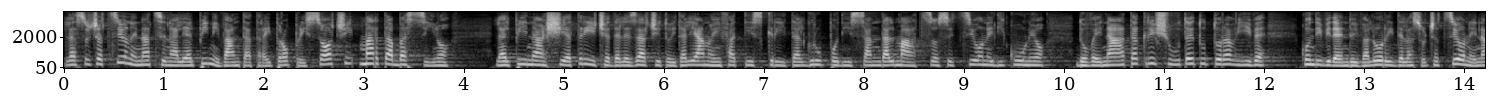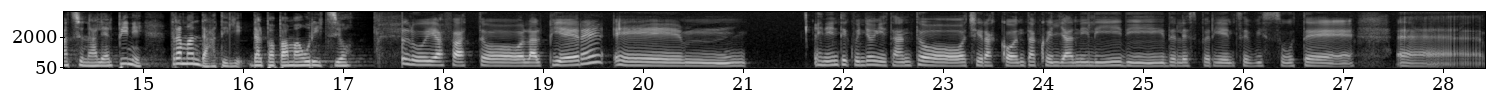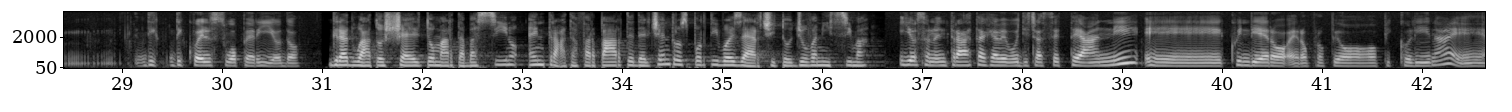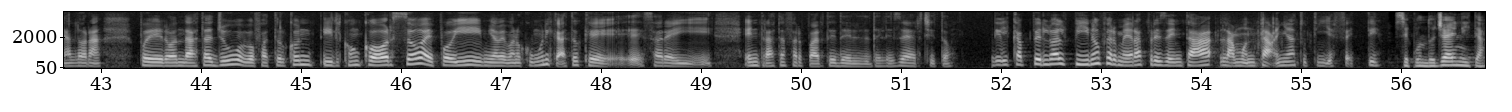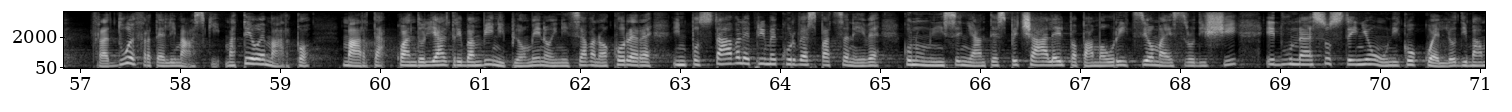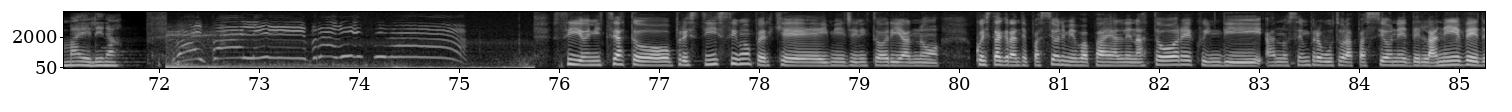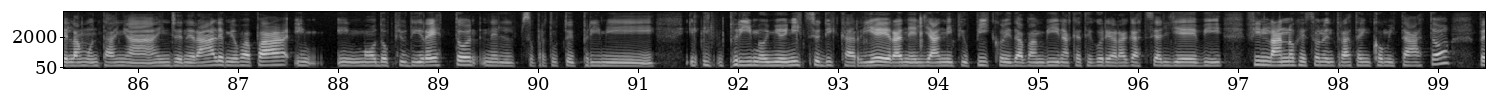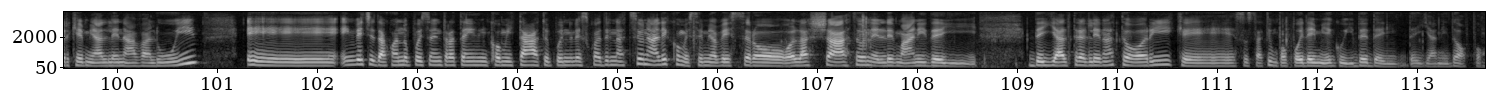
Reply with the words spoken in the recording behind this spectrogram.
L'Associazione Nazionale Alpini vanta tra i propri soci Marta Bassino. L'alpina sciatrice dell'esercito italiano è infatti iscritta al gruppo di San Dalmazzo, sezione di Cuneo, dove è nata, cresciuta e tuttora vive, condividendo i valori dell'Associazione Nazionale Alpini tramandatigli dal papà Maurizio. Lui ha fatto l'alpiere e mm, e niente, quindi ogni tanto ci racconta quegli anni lì di, delle esperienze vissute eh, di, di quel suo periodo. Graduato scelto, Marta Bassino è entrata a far parte del Centro Sportivo Esercito, giovanissima. Io sono entrata che avevo 17 anni e quindi ero, ero, proprio piccolina e allora poi ero andata giù, avevo fatto il, con, il, concorso e poi mi avevano comunicato che sarei entrata a far parte del, dell'esercito. Il cappello alpino per me rappresenta la montagna a tutti gli effetti. Secondogenita, fra due fratelli maschi, Matteo e Marco, Marta, quando gli altri bambini più o meno iniziavano a correre, impostava le prime curve a spazzaneve con un insegnante speciale, il papà Maurizio, maestro di sci, ed un sostegno unico, quello di mamma Elena. Vai Polly, bravissima! Sì, ho iniziato prestissimo perché i miei genitori hanno questa grande passione, mio papà è allenatore, quindi hanno sempre avuto la passione della neve e della montagna in generale. Mio papà in, in modo più diretto, nel, soprattutto i primi, il, il, primo, il mio inizio di carriera, negli anni più piccoli da bambina, categoria ragazzi allievi, fin l'anno che sono entrata in comitato perché mi allenava lui. E, e invece da quando poi sono entrata in comitato e poi nelle squadre nazionali è come se mi avessero lasciato nelle mani dei, degli altri allenatori che sono stati un po' poi le mie guide degli, degli anni dopo.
